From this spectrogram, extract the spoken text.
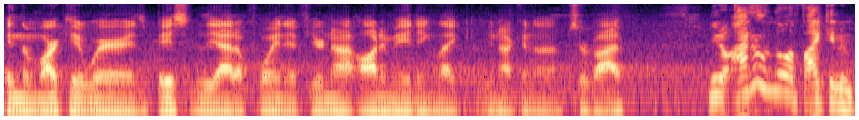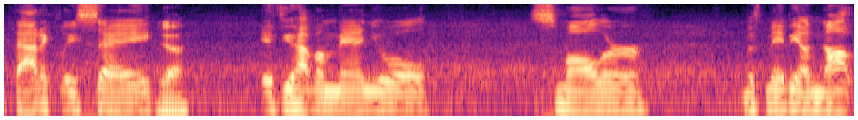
In the market, where it's basically at a point, if you're not automating, like you're not gonna survive. You know, I don't know if I can emphatically say Yeah. if you have a manual, smaller, with maybe a not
